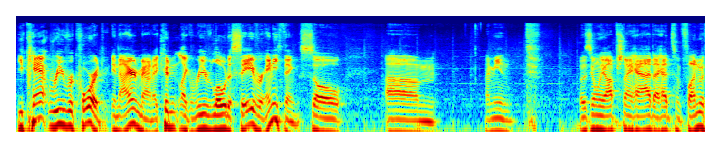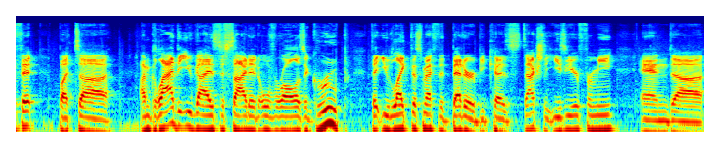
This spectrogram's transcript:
you can't re-record in Ironman. I couldn't like reload a save or anything. So, um, I mean, that was the only option I had. I had some fun with it, but uh, I'm glad that you guys decided overall as a group that you like this method better because it's actually easier for me, and uh,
